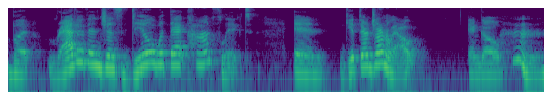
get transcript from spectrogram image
but rather than just deal with that conflict and get their journal out and go hmm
